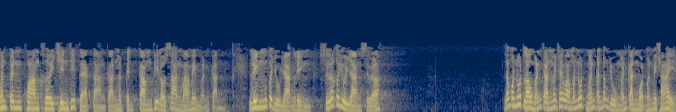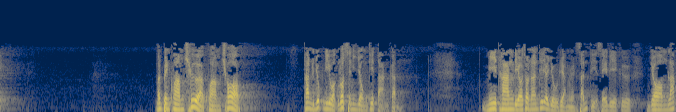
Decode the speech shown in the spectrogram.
มันเป็นความเคยชินที่แตกต่างกัน มันเป็นกรรมที่เราสร้างมาไม่เหมือนกัน ลิงมันก็อยู่อย่างลิง เสือก็อยู่อย่างเสือ แล้วมนุษย์เราเหมือนกัน ไม่ใช่ว่ามนุษย์เหมือนกันต้องอยู่เหมือนกันหมดมันไม่ใช่ มันเป็นความเชื่อความชอบ ท่านยุคนี้ว่ารสนิยมที่ต่างกัน มีทางเดียวเท่านั้นที่จะอยู่อย่างสันติเสดีคือยอมรับ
